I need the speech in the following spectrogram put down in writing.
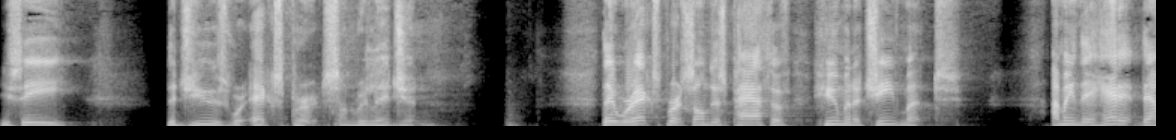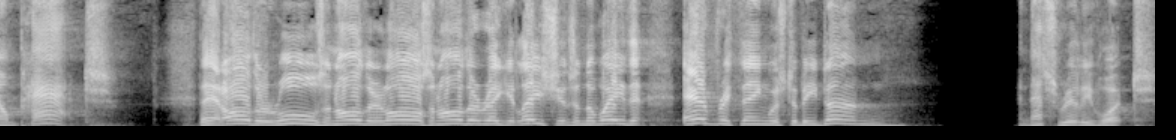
You see, the Jews were experts on religion. They were experts on this path of human achievement. I mean, they had it down pat. They had all their rules and all their laws and all their regulations and the way that everything was to be done. And that's really what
